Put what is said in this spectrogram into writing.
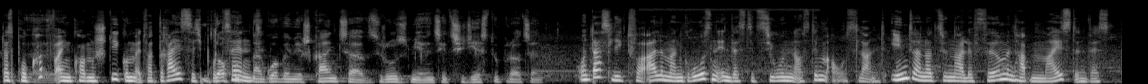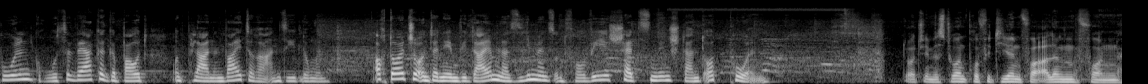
Das Pro-Kopf-Einkommen stieg um etwa 30 Prozent. Und das liegt vor allem an großen Investitionen aus dem Ausland. Internationale Firmen haben meist in Westpolen große Werke gebaut und planen weitere Ansiedlungen. Auch deutsche Unternehmen wie Daimler, Siemens und VW schätzen den Standort Polen. Deutsche Investoren profitieren vor allem von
